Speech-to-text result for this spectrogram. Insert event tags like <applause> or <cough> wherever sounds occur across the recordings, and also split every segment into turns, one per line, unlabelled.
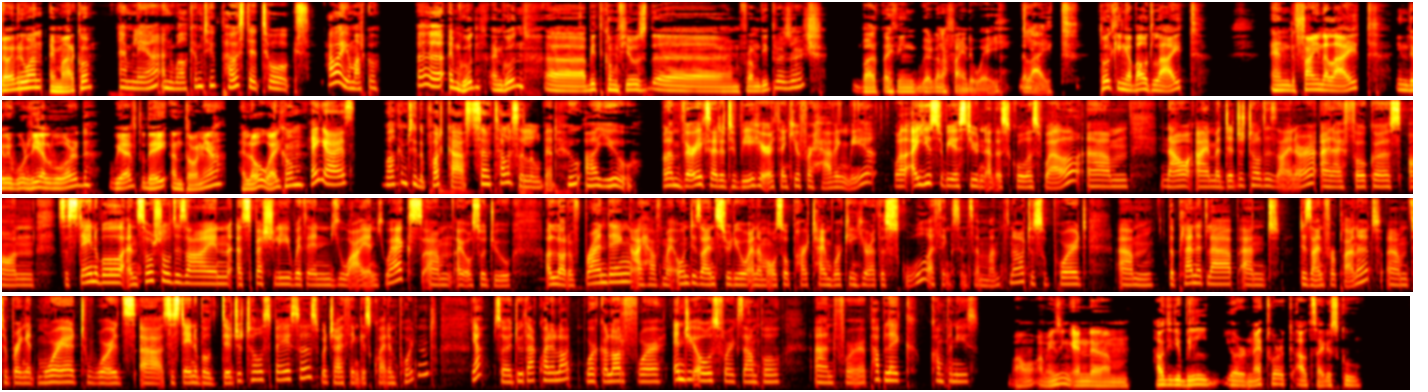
Hello, everyone. I'm Marco.
I'm Leah, and welcome to Post-it Talks. How are you, Marco?
Uh, I'm good. I'm good. Uh, a bit confused uh, from deep research, but I think we're gonna find a way. The light. Talking about light and find a light in the real world, we have today Antonia. Hello, welcome.
Hey guys.
Welcome to the podcast. So tell us a little bit. Who are you?
Well, I'm very excited to be here. Thank you for having me. Well, I used to be a student at the school as well. Um, now I'm a digital designer and I focus on sustainable and social design, especially within UI and UX. Um, I also do a lot of branding. I have my own design studio and I'm also part time working here at the school, I think since a month now, to support um, the Planet Lab and Design for Planet um, to bring it more towards uh, sustainable digital spaces, which I think is quite important yeah, so I do that quite a lot. Work a lot for NGOs, for example, and for public companies.
Wow, amazing! And um, how did you build your network outside of school?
